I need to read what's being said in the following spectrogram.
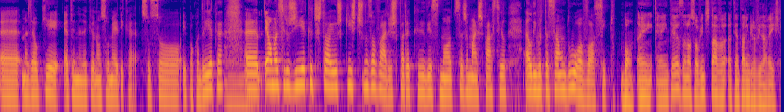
uh, mas é o que é, atendendo a que eu não sou médica, sou só hipocondríaca, uh, é uma cirurgia que destrói os quistos nos ovários para que, desse modo, seja mais fácil a libertação do ovócito. Bom, em, em tese, a nossa ouvinte estava a tentar engravidar, é isto?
